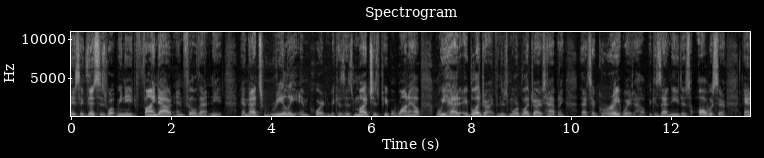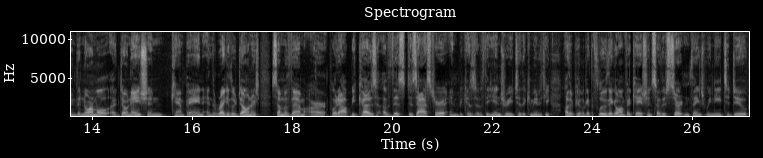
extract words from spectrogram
they say this is what we need find out and fill that need and that's really important because, as much as people want to help, we had a blood drive, and there's more blood drives happening. That's a great way to help because that need is always there. And the normal uh, donation campaign and the regular donors, some of them are put out because of this disaster and because of the injury to the community. Other people get the flu, they go on vacation. So, there's certain things we need to do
